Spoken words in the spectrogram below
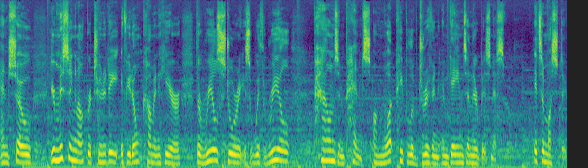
And so you're missing an opportunity if you don't come and hear the real stories with real pounds and pence on what people have driven and gains in their business. It's a must do.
